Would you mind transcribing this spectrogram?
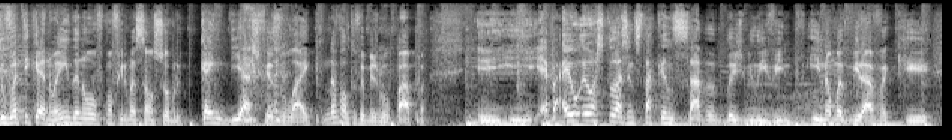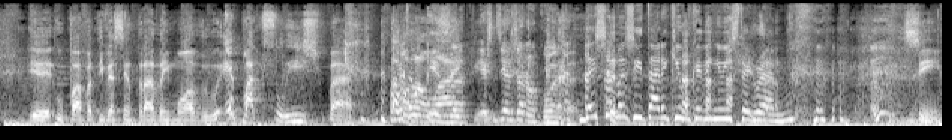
Do Vaticano ainda não houve confirmação sobre quem de as fez o like. Na volta foi mesmo o Papa. E, e epá, eu, eu acho que toda a gente está cansada de 2020 e não me admirava que eh, o Papa tivesse entrado em modo: É pá, que se lixe, pá. Toma lá um like. Este ano já não conta. Deixa-me agitar aqui um bocadinho o Instagram. Sim.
